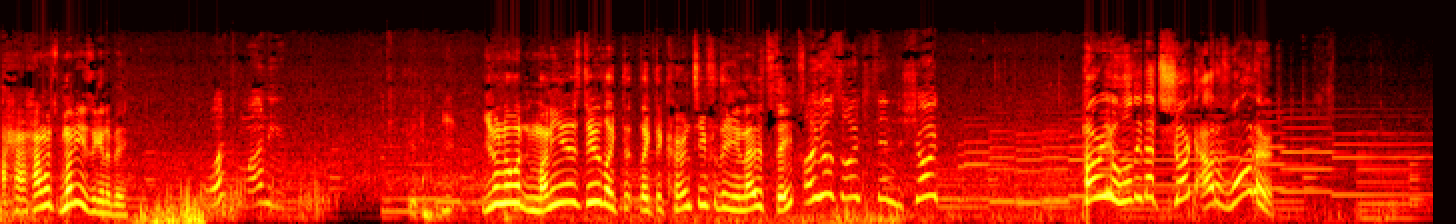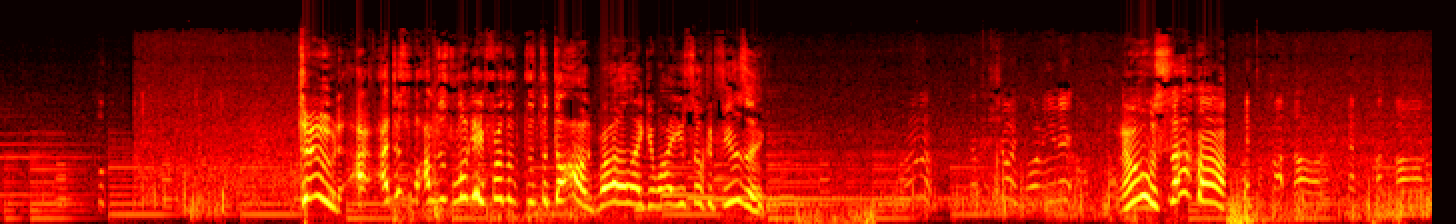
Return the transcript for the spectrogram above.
how much money is it gonna be? what money? You, you don't know what money is, dude? Like, the, like the currency for the United States? Are you also interested in the shark? How are you holding that shark out of water? Dude, I, I just, I'm just looking for the, the, the dog, bro. Like, why are you so confusing? I don't know. Shark. You wanna eat it? No, stop. It's a hot dog. It's a hot dog.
